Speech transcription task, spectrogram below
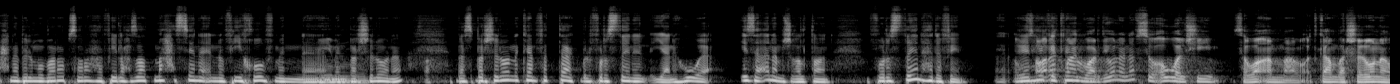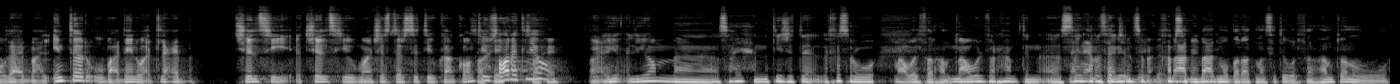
إحنا بالمباراة بصراحة في لحظات ما حسينا إنه في خوف من من. برشلونة. صح. بس برشلونة كان فتاك بالفرصتين ال- يعني هو إذا أنا مش غلطان. فرصتين هدفين. غير هيك صارت مع جوارديولا نفسه أول شيء سواء مع وقت كان برشلونة ولعب مع الإنتر وبعدين وقت لعب تشيلسي تشيلسي ومانشستر سيتي وكان كونتي صحيح، وصارت اليوم. صحيح، صحيح. يعني اليوم آه، صحيح النتيجة خسروا مع ويلفرهامبتون مع ولفرهامبتون آه، سيطرة تقريبا نسجل سبع- ب- 75 بعد بعد مباراة مان سيتي وولفرهامبتون و...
